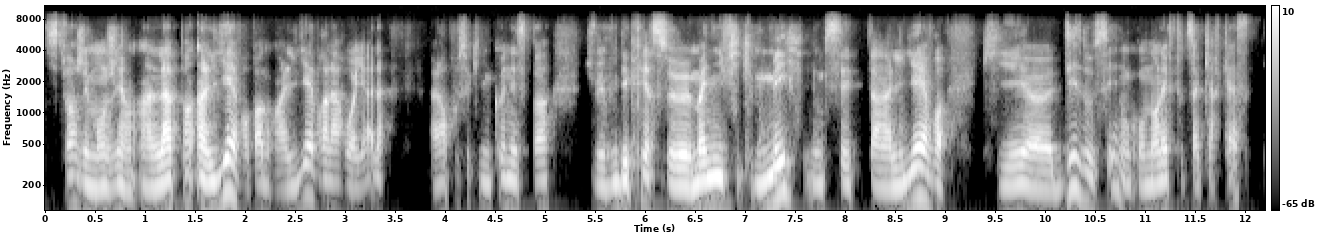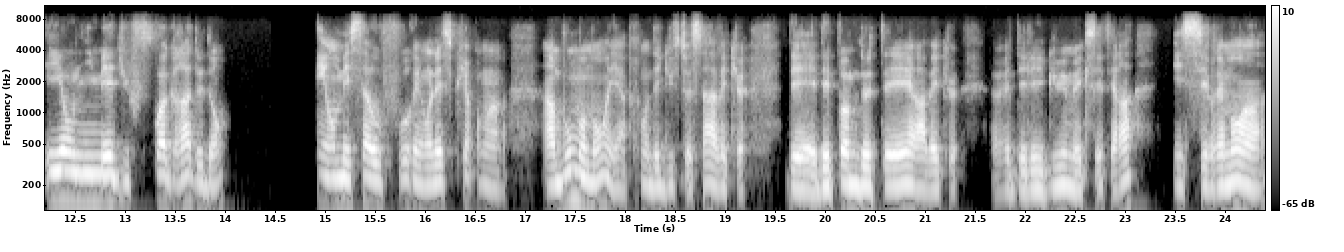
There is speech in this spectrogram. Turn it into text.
histoire, j'ai mangé un, lapin, un lièvre, pardon, un lièvre à la royale. Alors pour ceux qui ne connaissent pas, je vais vous décrire ce magnifique mets. Donc c'est un lièvre qui est désossé, donc on enlève toute sa carcasse et on y met du foie gras dedans et on met ça au four et on laisse cuire pendant un, bon moment. Et après, on déguste ça avec des, pommes de terre, avec euh, des légumes, etc. Et c'est vraiment un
